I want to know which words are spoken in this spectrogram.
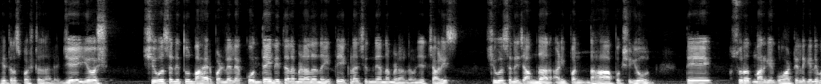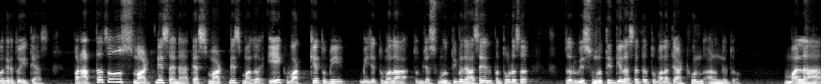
हे तर स्पष्ट झाले. जे यश शिवसेनेतून बाहेर पडलेल्या कोणत्याही नेत्याला मिळालं नाही ते एकनाथ शिंदे यांना मिळालं. म्हणजे चाळीस शिवसेनेचे आमदार आणि पण दहा अपक्ष घेऊन ते सुरत मार्गे गुवाहाटीला गेले वगैरे तो इतिहास. पण आत्ताचा जो स्मार्टनेस आहे ना त्या स्मार्टनेस मागं एक वाक्य तुम्ही मी जे तुम्हाला तुमच्या स्मृतीमध्ये असेल पण थोडंसं जर विस्मृतीत गेलं असेल तर तुम्हाला ते आठवून आणून देतो. मला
